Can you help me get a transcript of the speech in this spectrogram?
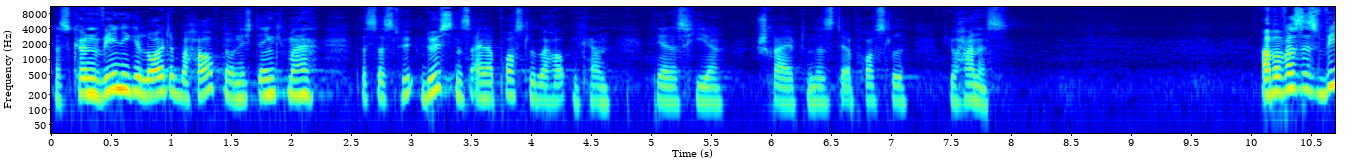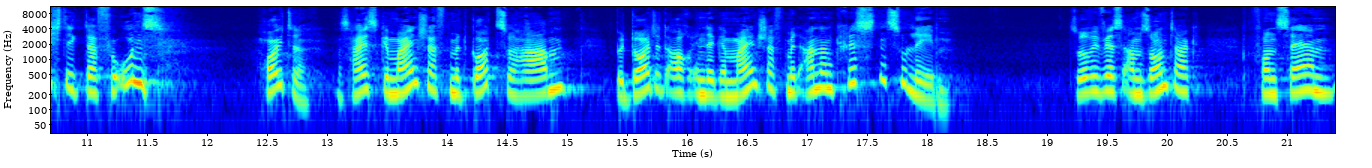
Das können wenige Leute behaupten und ich denke mal, dass das höchstens ein Apostel behaupten kann, der das hier schreibt. Und das ist der Apostel Johannes. Aber was ist wichtig da für uns heute? Das heißt, Gemeinschaft mit Gott zu haben, bedeutet auch in der Gemeinschaft mit anderen Christen zu leben. So wie wir es am Sonntag von Sam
